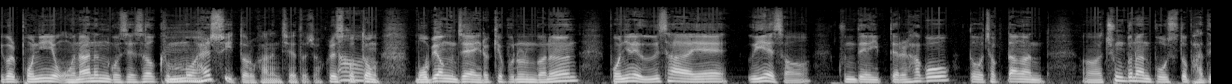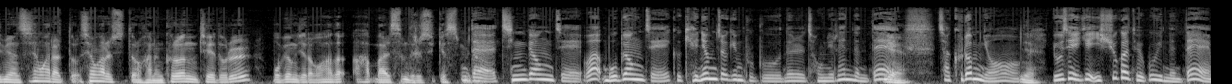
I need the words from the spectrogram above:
이걸 본인이 원하는 곳에서 근무할 수 있도록 하는 제도죠. 그래서 어. 보통 모병제 이렇게 부르는 거는 본인의 의사에 의해서 군대에 입대를 하고 또 적당한 어, 충분한 보수도 받으면서 생활할 또 생활할 수 있도록 하는 그런 제도를 모병제라고 하다, 하, 말씀드릴 수 있겠습니다. 네. 징병제와 모병제 그 개념적인 부분을 정리를 했는데 예. 자, 그럼요. 예. 요새 이게 이슈가 되고 있는데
